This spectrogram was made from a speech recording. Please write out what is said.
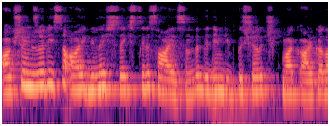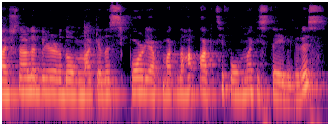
Akşam üzeri ise ay güneş sekstili sayesinde dediğim gibi dışarı çıkmak, arkadaşlarla bir arada olmak ya da spor yapmak, daha aktif olmak isteyebiliriz.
